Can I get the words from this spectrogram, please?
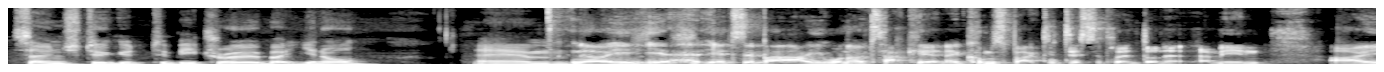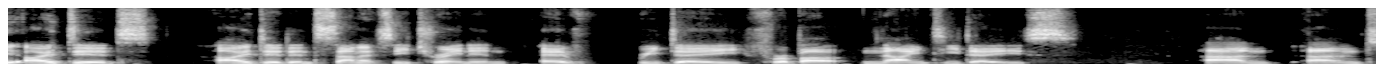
sounds too good to be true, but you know. Um, no, it's about how you want to attack it, and it comes back to discipline, doesn't it? I mean, I I did I did insanity training every day for about ninety days, and and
